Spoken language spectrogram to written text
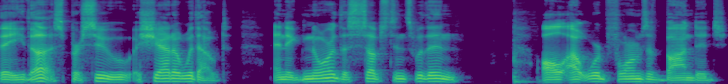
They thus pursue a shadow without and ignore the substance within. All outward forms of bondage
